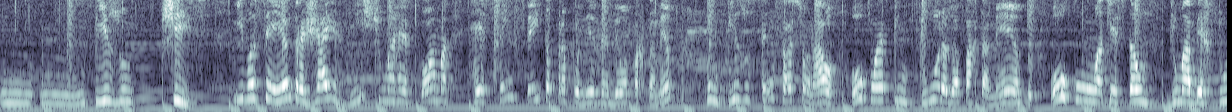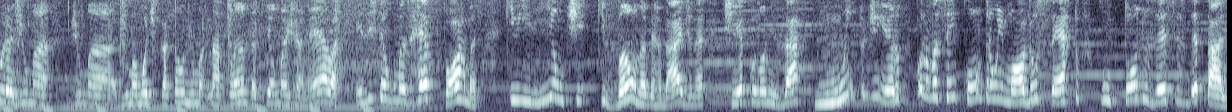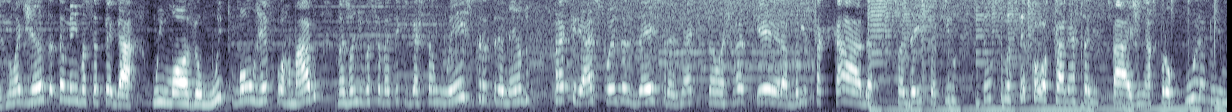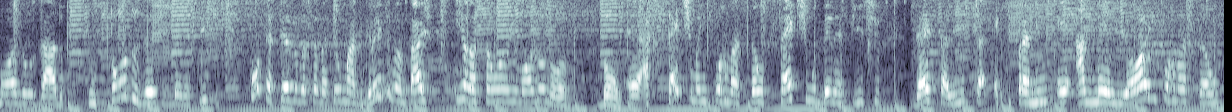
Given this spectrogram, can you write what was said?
um, um, um piso X e você entra, já existe uma reforma recém-feita para poder vender o apartamento com um piso sensacional, ou com a pintura do apartamento, ou com a questão de uma abertura de uma, de uma, de uma modificação de uma, na planta que é uma janela. Existem algumas reformas que iriam te, que vão, na verdade, né, te economizar muito dinheiro quando você encontra um imóvel certo com todos esses detalhes. Não adianta também você pegar um imóvel muito bom, reformado, mas onde você vai ter que gastar um extra tremendo para criar as coisas extras, né, que são a churrasqueira, abrir sacada, fazer isso aquilo. Então, se você colocar nessa listagem a procura do imóvel usado com todos esses benefícios, com certeza você vai ter uma grande vantagem em relação ao imóvel novo. Bom, é, a sétima informação, sétimo benefício dessa lista é que para mim é a melhor informação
